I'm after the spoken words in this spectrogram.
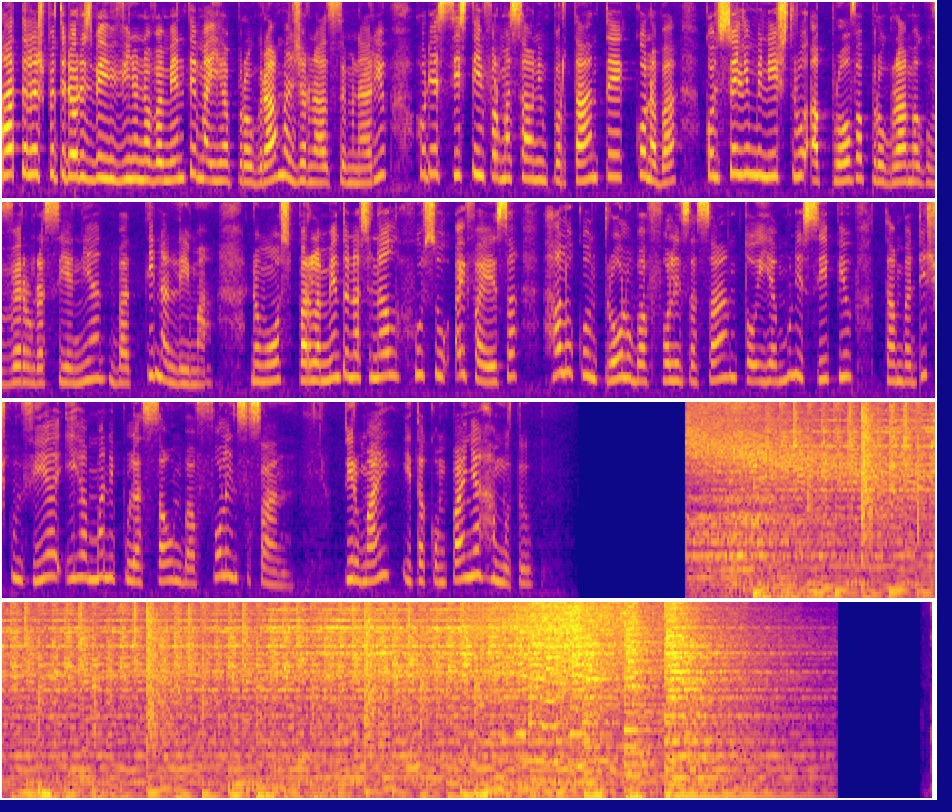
Olá, telespectadores, bem-vindos novamente a o programa Jornal Seminário, onde assiste informação importante. Conaba, Conselho Ministro aprova programa Governo da Ciania Batina Lima. No nosso Parlamento Nacional, Russo Aifaesa, halo controle da folensação e município também desconfia e a manipulação da folensação. Tirmai e te acompanha a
